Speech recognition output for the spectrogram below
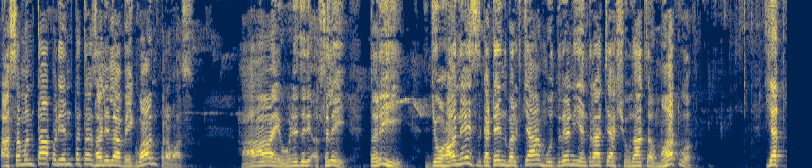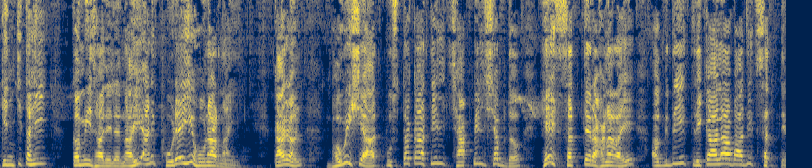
आसमंतापर्यंतचा झालेला वेगवान प्रवास. हा एवढे जरी असले तरीही जोहानेस गटेनबर्गच्या मुद्रण यंत्राच्या शोधाचं महत्त्व यात किंचितही कमी झालेलं नाही आणि पुढेही होणार नाही. कारण भविष्यात पुस्तकातील छापील शब्द हे सत्य राहणार आहे अगदी त्रिकालाबाधित सत्य.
